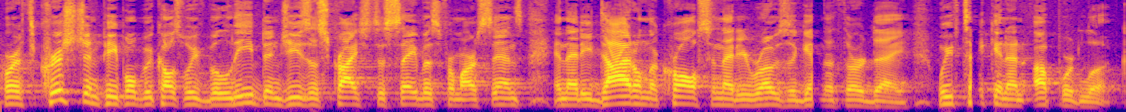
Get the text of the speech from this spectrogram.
We're Christian people because we've believed in Jesus Christ to save us from our sins and that He died on the cross and that He rose again the third day. We've taken an upward look.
